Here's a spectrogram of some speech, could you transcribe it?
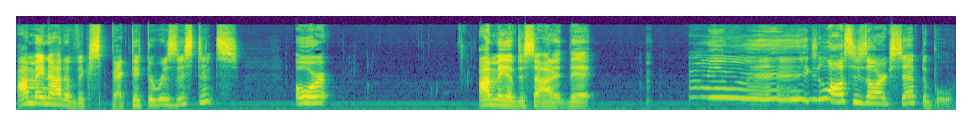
I may not have expected the resistance, or I may have decided that losses are acceptable.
